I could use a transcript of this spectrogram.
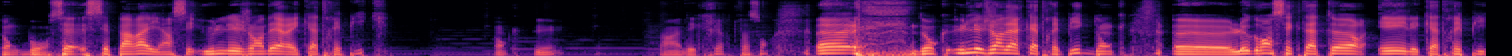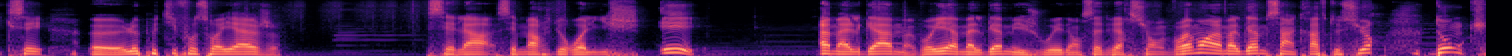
Donc, bon, c'est pareil. Hein, c'est une légendaire et quatre épiques. Donc, une, à décrire de toute façon. Euh, donc une légendaire 4 épiques. Donc euh, le grand sectateur et les 4 épiques, c'est euh, le petit fossoyage. C'est là, c'est Marche du Roi Lich. Et Amalgame. Vous voyez, Amalgame est joué dans cette version. Vraiment, Amalgame, c'est un craft sûr. Donc,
